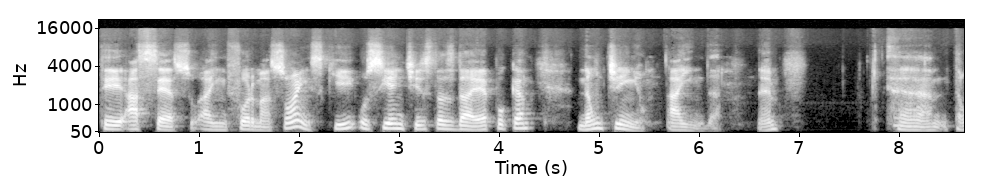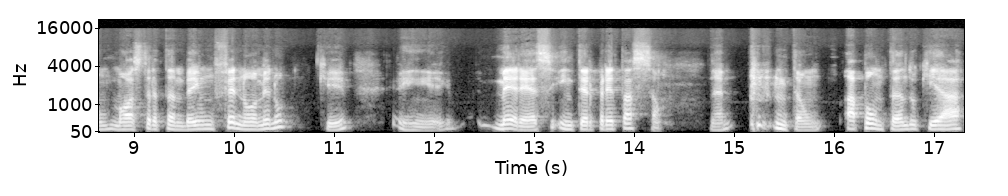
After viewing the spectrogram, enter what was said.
ter acesso a informações que os cientistas da época não tinham ainda. Né? então, mostra também um fenômeno que em, merece interpretação. Né? Então, apontando que a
